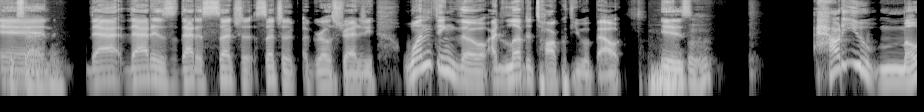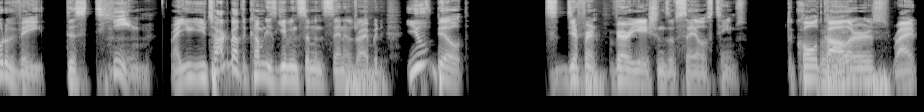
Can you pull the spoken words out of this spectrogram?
And exactly. that that is that is such a such a, a, growth strategy. One thing though, I'd love to talk with you about is mm-hmm. how do you motivate this team right? You you talked about the companies giving some incentives, right? But you've built different variations of sales teams. The cold mm-hmm. callers, right?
